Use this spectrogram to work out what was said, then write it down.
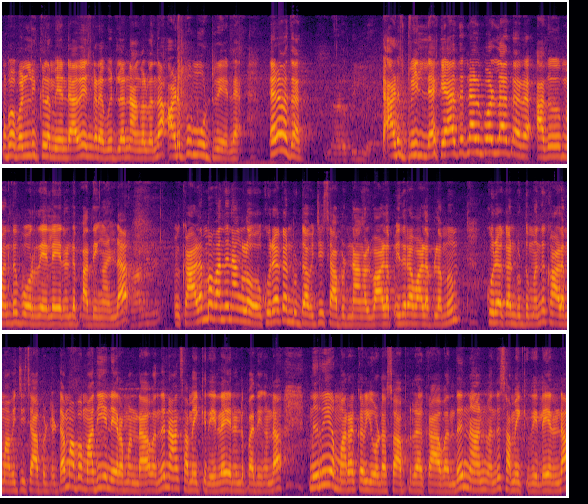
அப்போ வெள்ளிக்கிழமைண்டாவே எங்களோட வீட்டில் நாங்கள் வந்து அடுப்பு மூட்டுறே இல்லை என்ன பார்த்தா அடுப்பு இல்லை கேத்துனாலும் போடலாம் தானே. அதுவும் வந்து போடுறே இல்லை இரண்டு பார்த்தீங்கன்னா கிழமை வந்து நாங்களோ குரக்கன் புட்டா வச்சு சாப்பிட்டுனாங்க வாழை இதர வாழைப்பழமும் குரக்கன் புட்டும் வந்து காலமாக வச்சு சாப்பிட்டுட்டோம். அப்போ மதிய நேரமண்டா வந்து நான் சமைக்கிறேன் இரண்டு பார்த்தீங்கன்னா நிறைய மரக்கறியோட சாப்பிட்றக்கா வந்து நான் வந்து சமைக்கிறேன் இரண்டா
